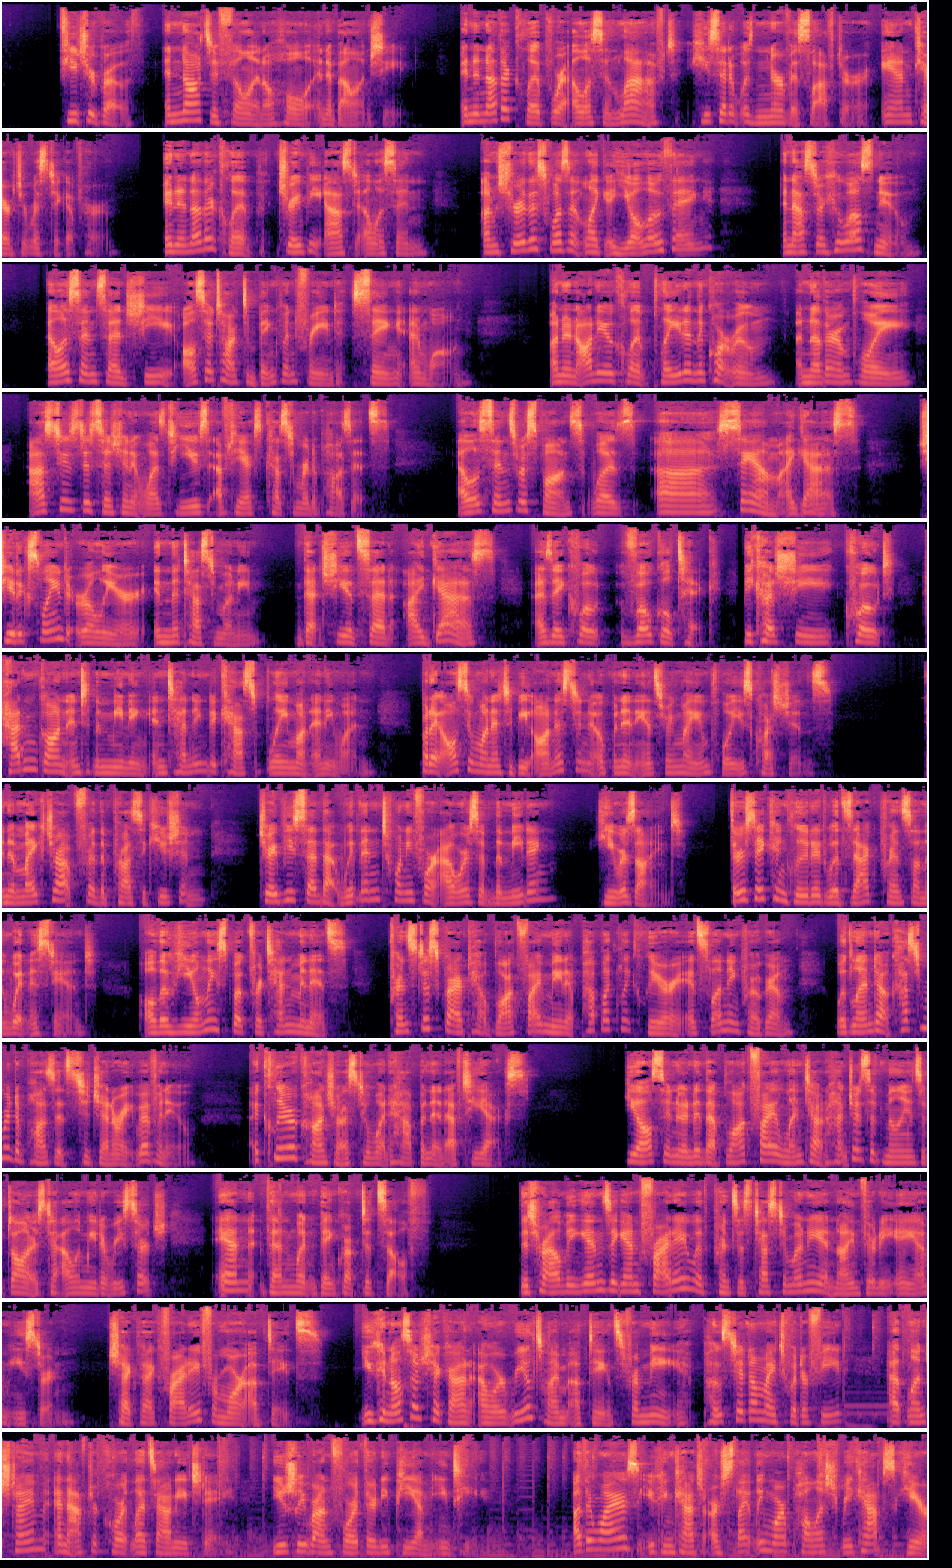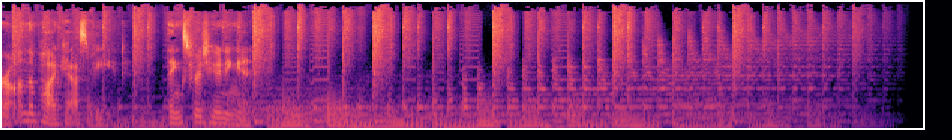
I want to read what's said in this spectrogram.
future growth and not to fill in a hole in a balance sheet. In another clip where Ellison laughed, he said it was nervous laughter and characteristic of her. In another clip, Drappi asked Ellison, I'm sure this wasn't like a YOLO thing, and asked her who else knew. Ellison said she also talked to Bankman Fried, Singh, and Wang. On an audio clip played in the courtroom, another employee asked whose decision it was to use FTX customer deposits. Ellison's response was, uh, Sam, I guess. She had explained earlier in the testimony that she had said, I guess, as a quote, vocal tic, because she, quote, hadn't gone into the meeting intending to cast blame on anyone, but I also wanted to be honest and open in answering my employees' questions. In a mic drop for the prosecution, Drappi said that within 24 hours of the meeting, he resigned. Thursday concluded with Zac Prince on the witness stand. Although he only spoke for 10 minutes, Prince described how BlockFi made it publicly clear its lending program would lend out customer deposits to generate revenue, a clear contrast to what happened at FTX. He also noted that BlockFi lent out hundreds of millions of dollars to Alameda Research and then went bankrupt itself. The trial begins again Friday with Prince's testimony at 9:30 a.m. Eastern. Check back Friday for more updates. You can also check out our real-time updates from me, posted on my Twitter feed at lunchtime and after court lets out each day, usually around 4:30 p.m. ET. Otherwise, you can catch our slightly more polished recaps here on the podcast feed. Thanks for tuning in.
